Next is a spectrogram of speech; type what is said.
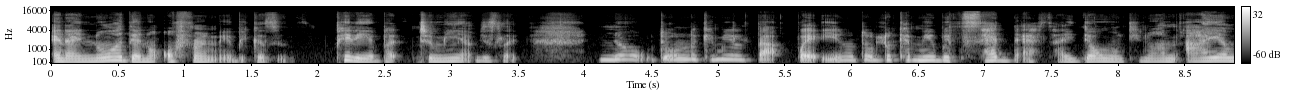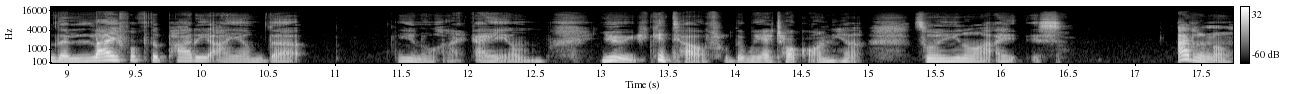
and I know they're not offering me because it's pity. But to me, I'm just like, no, don't look at me that way. You know, don't look at me with sadness. I don't. You know, I'm I am the life of the party. I am the you know like i am you you can tell from the way i talk on here so you know i I don't know.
